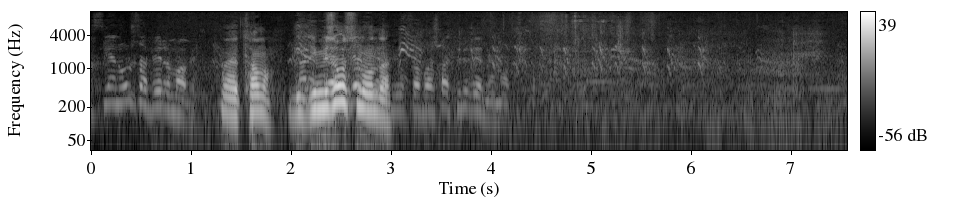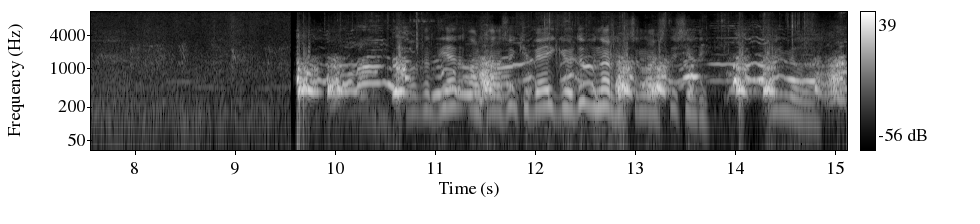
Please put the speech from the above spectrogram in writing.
İsteyen olursa veririm abi. Ha, tamam. Bilgimiz Yani olsun ondan. Yoksa başka türlü vermem abi. Bakın diğer arkadaşın küpeyi gördü. Bunlar hırçınlaştı şimdi. Bilmiyorlar.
